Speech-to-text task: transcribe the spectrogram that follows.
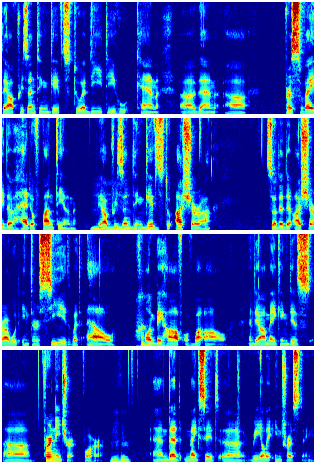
They are presenting gifts to a deity who can uh, then uh, persuade the head of pantheon they are presenting gifts to Asherah so that the Asherah would intercede with El on behalf of Baal. And they are making this uh, furniture for her. Mm-hmm. And that makes it uh, really interesting.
